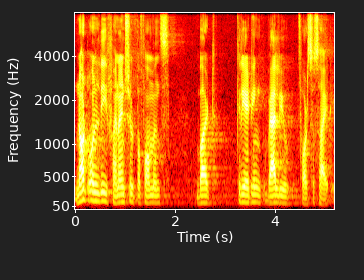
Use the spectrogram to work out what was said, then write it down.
not only financial performance, but creating value for society.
